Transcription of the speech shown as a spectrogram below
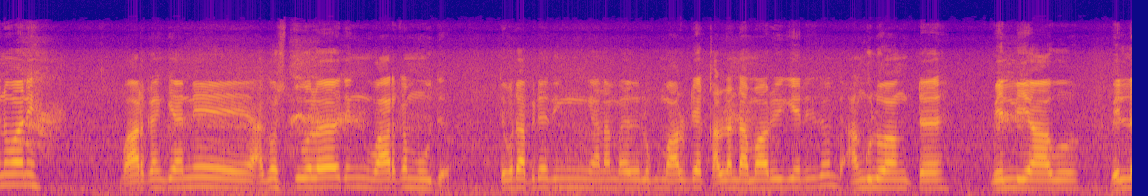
එනවානේ. වාරකම් කියන්නේ අගෝස්තු වල ඉතින් වාරකම් මූද. එතකොට අපිට ඉතින් අනම් ලොකු මාළු ටිකක් අල්ලන්න අමාරුයි කියන ඉතින් අඟුලුවන්ට වෙල්ලියාව වෙල්ල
